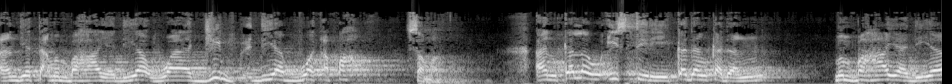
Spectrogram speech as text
dan dia tak membahaya dia wajib dia buat apa sama dan kalau istri kadang-kadang membahaya dia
